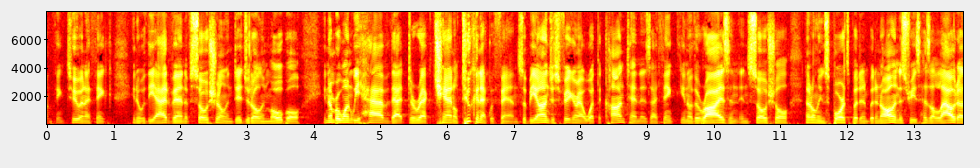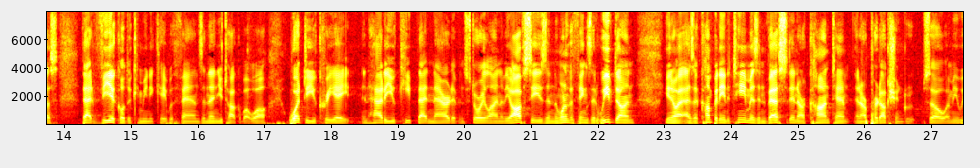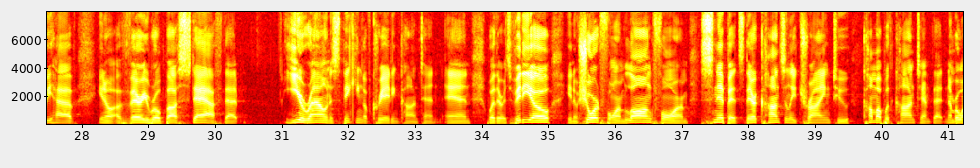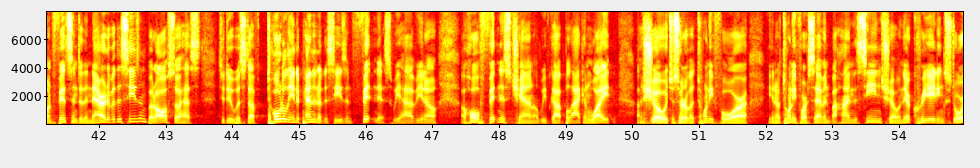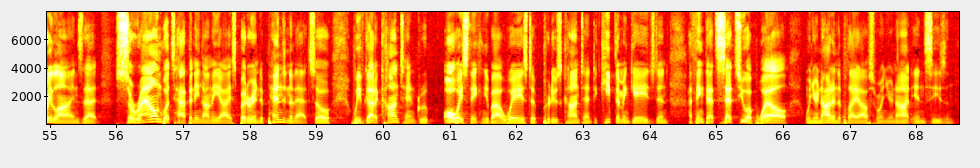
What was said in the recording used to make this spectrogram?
one thing too, and I think you know with the advent of social and digital and mobile, number one, we have that direct channel to connect with fans. So beyond just figuring out what the content is, I think you know the rise in, in social, not only in sports but in but in all industries, has allowed us that vehicle to communicate with fans. And then you talk about well, what do you create and how do you keep that narrative and storyline in the off season? And one of the things that we've done you know, as a company and a team is invested in our content and our production group. So, I mean, we have, you know, a very robust staff that year round is thinking of creating content. And whether it's video you know short form long form snippets they're constantly trying to come up with content that number one fits into the narrative of the season, but also has to do with stuff totally independent of the season. Fitness, we have you know a whole fitness channel. We've got Black and White, a show which is sort of a 24 you know 24/7 behind the scenes show, and they're creating storylines that surround what's happening on the ice, but are independent of that. So we've got a content group always thinking about ways to produce content to keep them engaged, and I think that sets you up well when you're not in the playoffs when you're not in season.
